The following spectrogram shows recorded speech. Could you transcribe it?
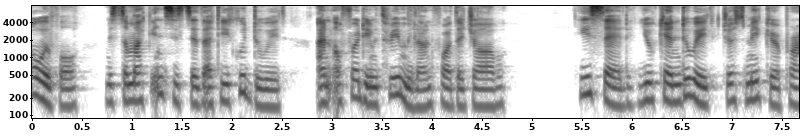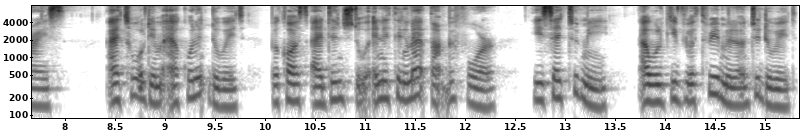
However, Mr. Mack insisted that he could do it and offered him three million for the job. He said, you can do it, just make your price. I told him I couldn't do it because I didn't do anything like that before. He said to me, I will give you three million to do it.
